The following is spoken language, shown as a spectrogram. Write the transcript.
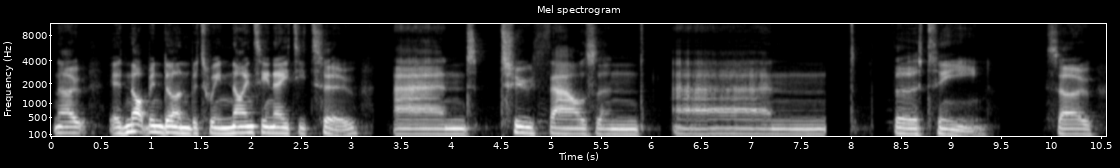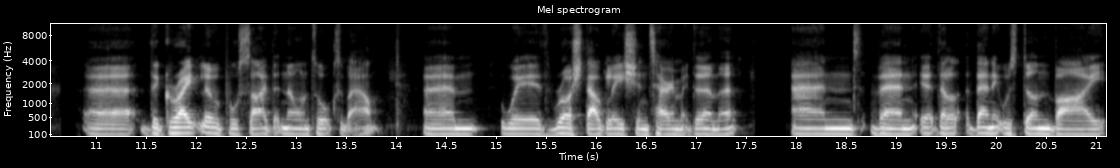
No, it had not been done between 1982 and 2013. So uh, the great Liverpool side that no one talks about, um, with Rush Dalgleish and Terry McDermott, and then it the, then it was done by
